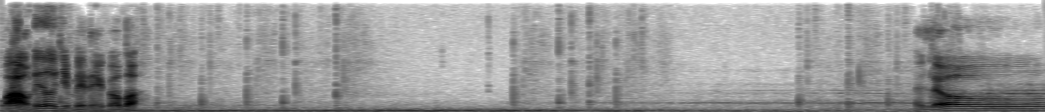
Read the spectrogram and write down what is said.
哇！呢度好似未嚟過噃。Hello。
